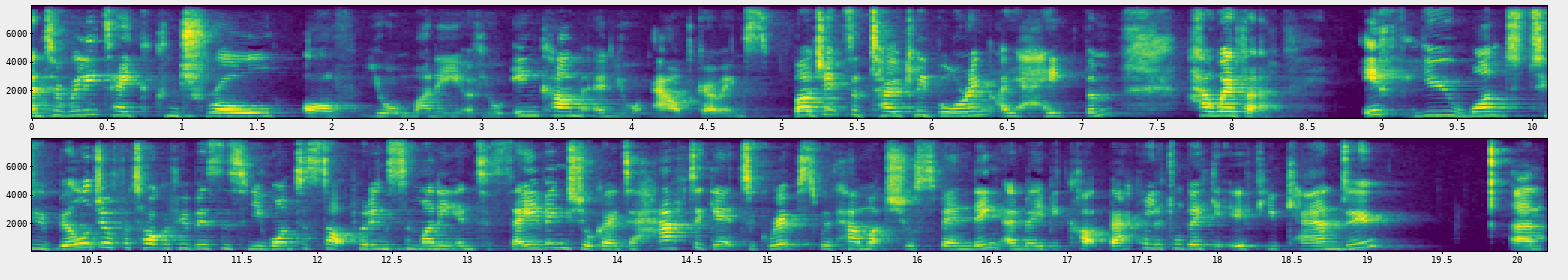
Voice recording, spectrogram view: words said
and to really take control of your money, of your income and your outgoings. Budgets are totally boring, I hate them. However, if you want to build your photography business and you want to start putting some money into savings, you're going to have to get to grips with how much you're spending and maybe cut back a little bit if you can do. Um,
